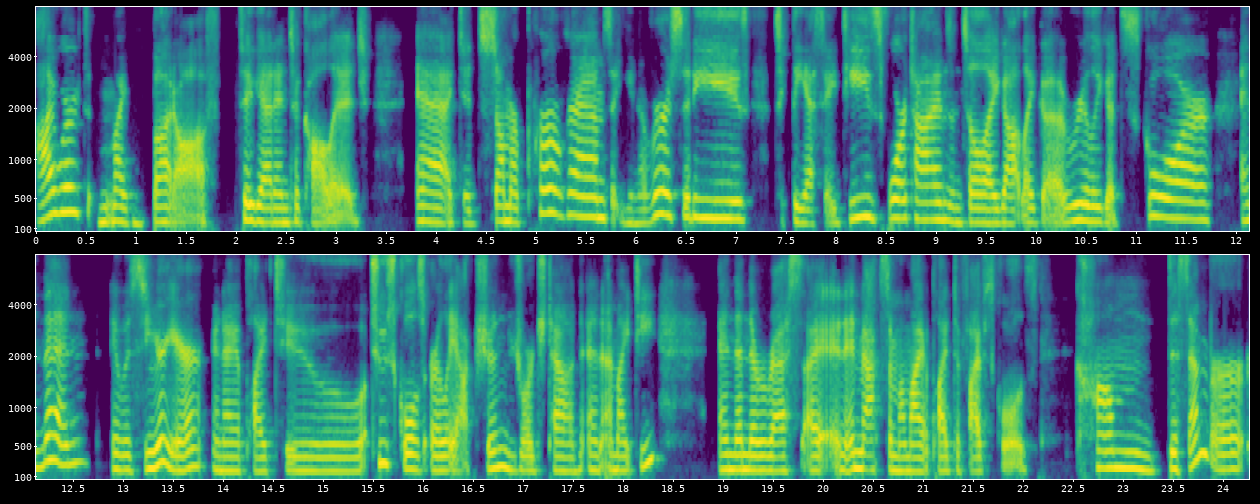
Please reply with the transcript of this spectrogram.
i worked my butt off to get into college and I did summer programs at universities, took the SATs four times until I got like a really good score. And then it was senior year, and I applied to two schools early action, Georgetown and MIT. And then the rest, I, and in maximum, I applied to five schools. Come December,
